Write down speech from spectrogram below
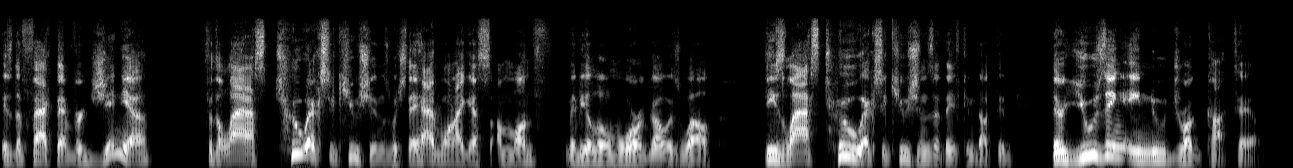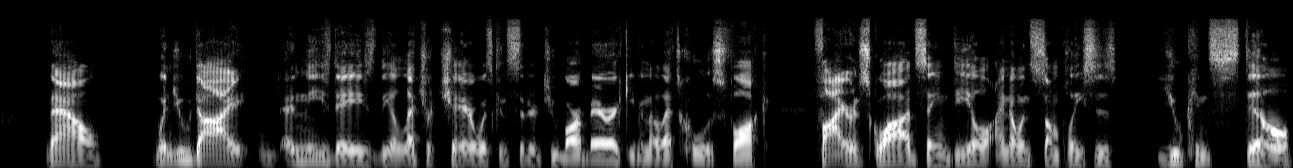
is the fact that Virginia, for the last two executions, which they had one, I guess, a month, maybe a little more ago as well, these last two executions that they've conducted, they're using a new drug cocktail. Now, when you die in these days, the electric chair was considered too barbaric, even though that's cool as fuck. Firing squad, same deal. I know in some places you can still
